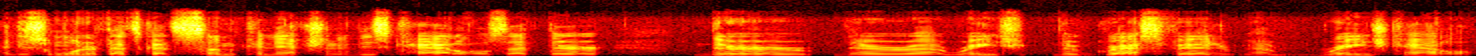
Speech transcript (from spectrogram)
I just wonder if that's got some connection to these cattle. Is that they're they're they're uh, range they're grass fed uh, range cattle.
